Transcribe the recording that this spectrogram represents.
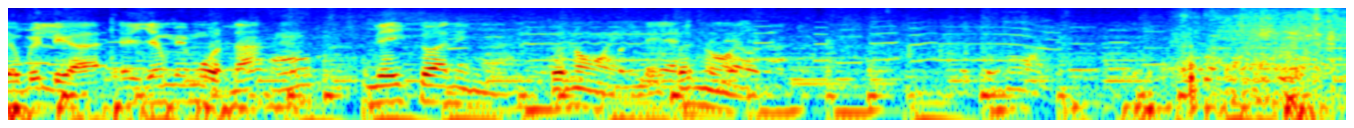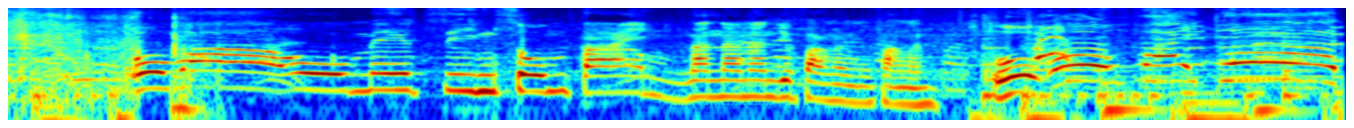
ยังไม่เหลือเอ้ยยังไม่หมดนะเหล็กตัวหนึ่งอะตัวหน่อยเล็กตัวหน่อย โอ้ว้าวโอ้เมซิงส้มตำนั่นนั่นนั่นอยู่ฟังนั่นอยู่ฟังนั่นโอ้โอ้ my god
